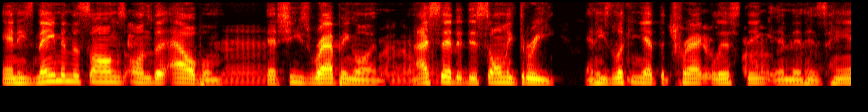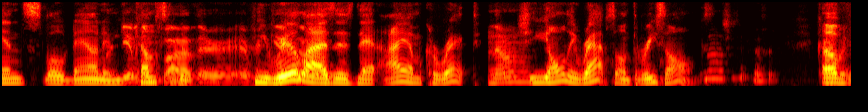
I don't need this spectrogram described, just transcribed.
and he's naming the songs on the album that she's rapping on. And I said that there's only three. and he's looking at the track Forgive listing, and then his hands slow down, and Forgive he comes to the, he realizes that I am correct. No, she only raps on three songs. No, of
